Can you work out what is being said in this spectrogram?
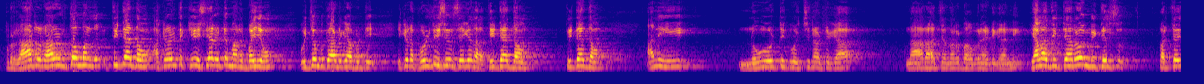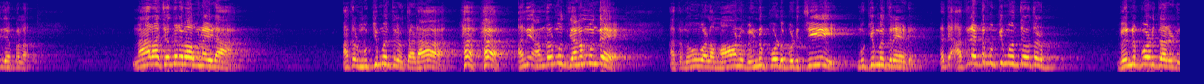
ఇప్పుడు రాట రావడంతో మనం తిట్టేద్దాం. అక్కడంటే కేసీఆర్ అంటే మన భయం. ఉద్యమకారుడు కాబట్టి. ఇక్కడ పొలిటీషియన్సే కదా తిట్టేద్దాం. తిట్టేద్దాం అని నోటికి వచ్చినట్టుగా నారా చంద్రబాబు నాయుడు గారిని ఎలా తిట్టారో మీకు తెలుసు. పరిచయం చెప్పాల? నారా చంద్రబాబు నాయుడా? అతను ముఖ్యమంత్రి అవుతాడా? హ, హ అని అందరి ముందు జనం ముందే అతను వాళ్ళ మాను వెన్నుపోటు పొడిచి ముఖ్యమంత్రి అయ్యాడు. అదే అతనెట్ట ముఖ్యమంత్రి అవుతాడు? వెన్నుపోటుదారుడు.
